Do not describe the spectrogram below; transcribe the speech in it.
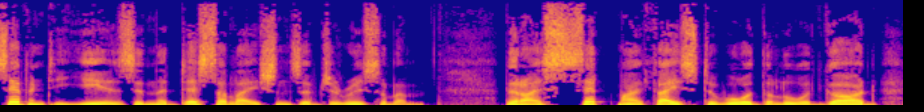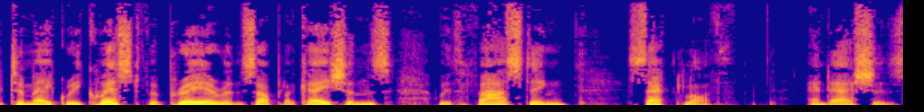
seventy years in the desolations of Jerusalem. Then I set my face toward the Lord God to make request for prayer and supplications with fasting, sackcloth, and ashes.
